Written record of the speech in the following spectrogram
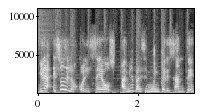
Mira, eso de los coliseos a mí me parece muy interesante.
